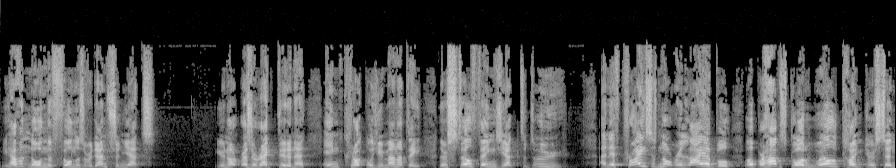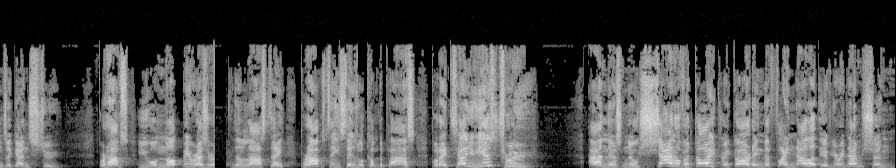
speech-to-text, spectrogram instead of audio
You haven't known the fullness of redemption yet. You're not resurrected in an incorruptible humanity. There's still things yet to do. And if Christ is not reliable, well, perhaps God will count your sins against you. Perhaps you will not be resurrected in the last day. Perhaps these things will come to pass. But I tell you, He is true. And there's no shadow of a doubt regarding the finality of your redemption.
